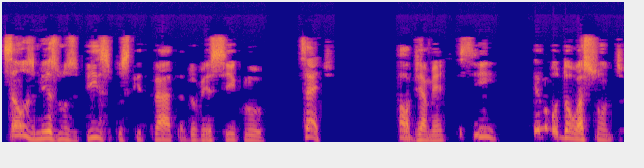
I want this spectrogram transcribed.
são os mesmos bispos que trata do versículo 7? Obviamente sim. Ele não mudou o assunto.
